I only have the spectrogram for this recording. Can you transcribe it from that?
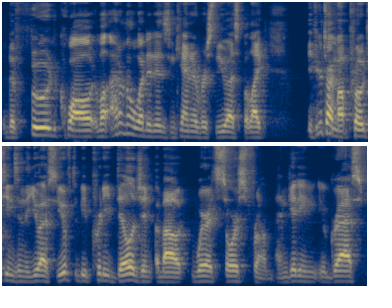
the food quality? Well, I don't know what it is in Canada versus the U.S., but like if you're talking about proteins in the U.S., you have to be pretty diligent about where it's sourced from and getting you know, grass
